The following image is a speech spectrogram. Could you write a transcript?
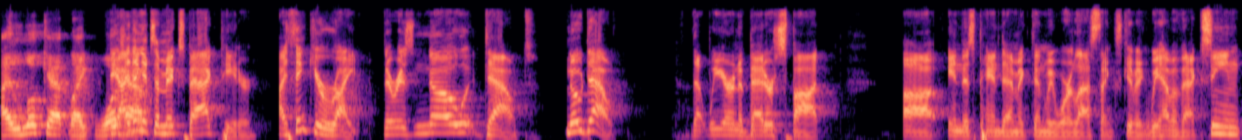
I look at like what. Yeah, I think it's a mixed bag, Peter. I think you're right. There is no doubt, no doubt, that we are in a better spot uh, in this pandemic than we were last Thanksgiving. We have a vaccine.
